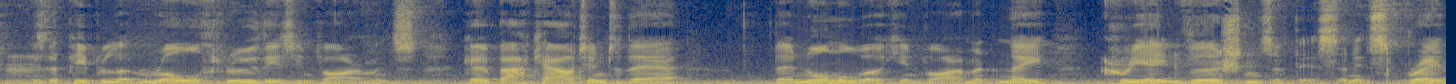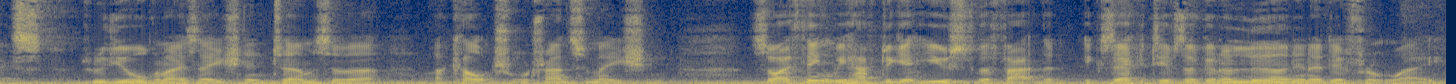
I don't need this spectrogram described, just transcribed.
Mm. Is the people that roll through these environments go back out into their their normal working environment and they create versions of this and it spreads through the organization in terms of a, a cultural transformation. So I think we have to get used to the fact that executives are going to learn in a different way.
